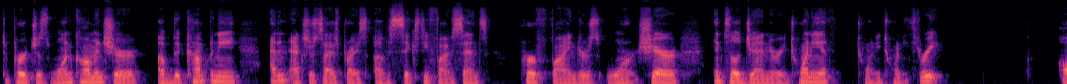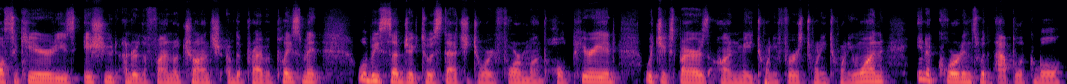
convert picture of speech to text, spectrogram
to purchase one common share of the company at an exercise price of 65 cents per finder's warrant share until January 20th, 2023. All securities issued under the final tranche of the private placement will be subject to a statutory four month hold period, which expires on May 21st, 2021, in accordance with applicable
